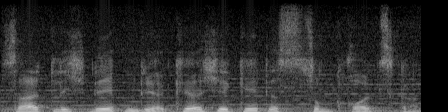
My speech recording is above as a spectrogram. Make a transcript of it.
Seitlich neben der Kirche geht es zum Kreuzgang.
